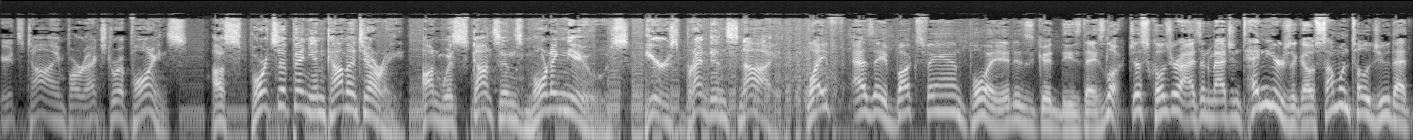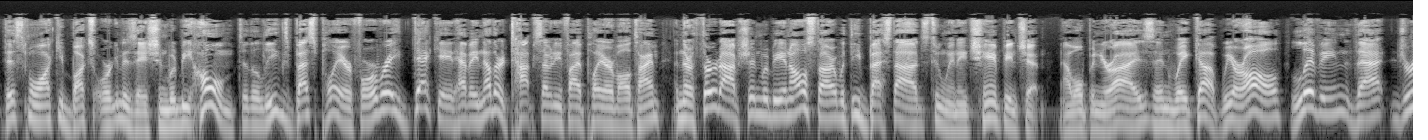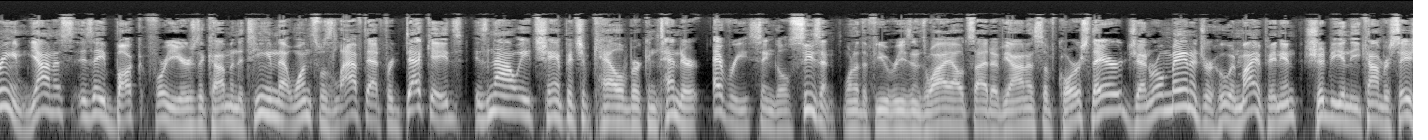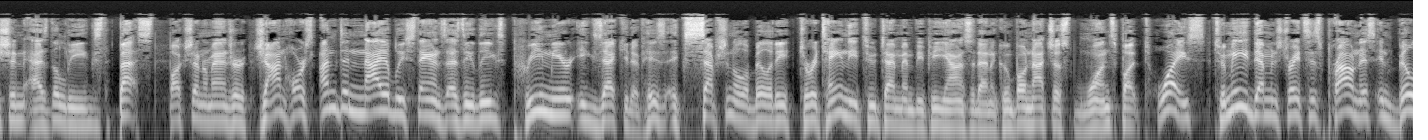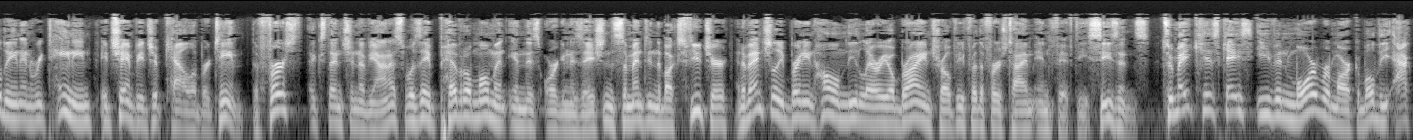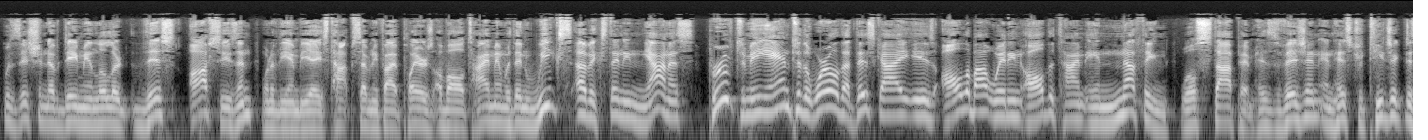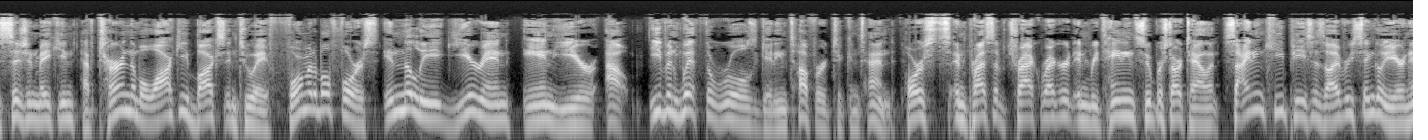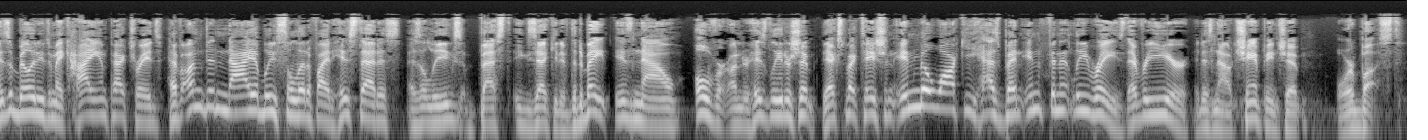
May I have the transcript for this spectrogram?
It's time for Extra Points, a sports opinion commentary on Wisconsin's morning news. Here's Brendan Snide. Life as a Bucks fan, boy, it is good these days. Look, just close your eyes and imagine 10 years ago someone told you that this Milwaukee Bucks organization would be home to the league's best player for over a decade, have another top 75 player of all time, and their third option would be an all-star with the best odds to win a championship. Now open your eyes and wake up. We are all living that dream. Giannis is a buck for years to come, and the team that once was laughed at for decades is now a championship caliber contender every single season. One of the few reasons why outside of Giannis, of course, their general manager, who in my opinion should be in the conversation as the league's best. Bucks general manager Jon Horst undeniably stands as the league's premier executive. His exceptional ability to retain the two-time MVP Giannis Antetokounmpo not just once but twice to me demonstrates his proudness in building and retaining a championship caliber team. The first extension of Giannis was a pivotal moment in this organization, cementing the Bucks' future and eventually bringing home the Larry O'Brien trophy for the first time in 50 seasons. To make his case even more remarkable, the acquisition of Damian Lillard this offseason, one of the NBA's top 75 players of all time, and within weeks of extending Giannis, proved to me and to the world that this guy is all about winning all the time and nothing will stop him. His vision and his strategic decision making have turned the Milwaukee Bucks into a formidable force in the league year in and year out even with the rules getting tougher to contend. Horst's impressive track record in retaining superstar talent, signing key pieces every single year, and his ability to make high impact trades have undeniably solidified his status as the league's best executive. The debate is now over. Under his leadership, the expectation in Milwaukee has been infinitely raised every year. It is now championship or bust.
